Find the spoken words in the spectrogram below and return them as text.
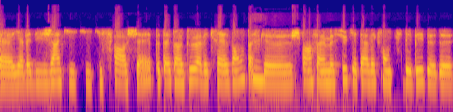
Euh, il y avait des gens qui, qui, se fâchaient, peut-être un peu avec raison, parce mm. que je pense à un monsieur qui était avec son petit bébé de, de,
